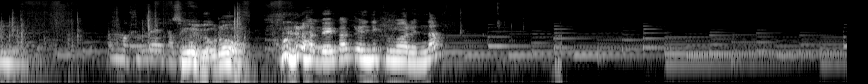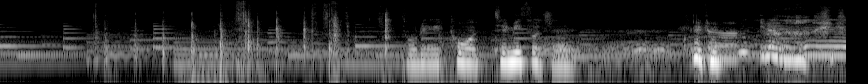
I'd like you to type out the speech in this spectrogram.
음. 엄마 근데 나 승우 왜 울어? 몰라 내가 괜히 그 말했나? 더 재밌어지네. 일어나. 일어나.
